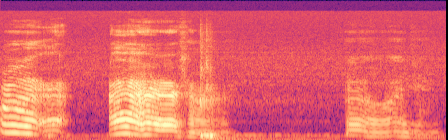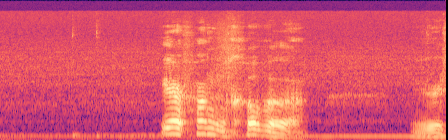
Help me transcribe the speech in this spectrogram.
I I heard that song. Legend. You're a fucking Coppola. You rich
